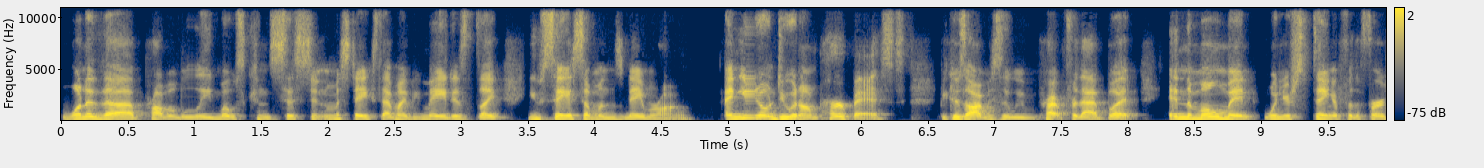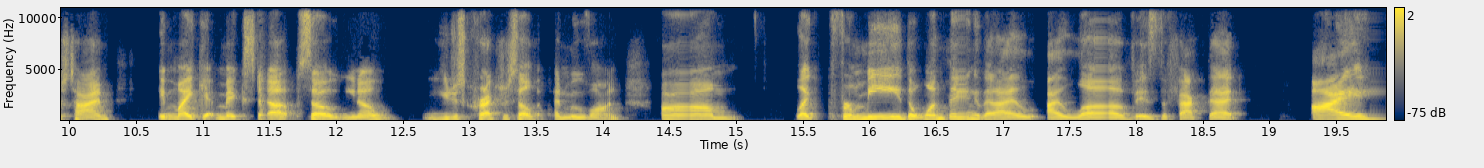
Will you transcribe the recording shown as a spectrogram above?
one of the probably most consistent mistakes that might be made is like you say someone's name wrong and you don't do it on purpose because obviously we prep for that but in the moment when you're saying it for the first time it might get mixed up so you know you just correct yourself and move on um like for me the one thing that i i love is the fact that i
